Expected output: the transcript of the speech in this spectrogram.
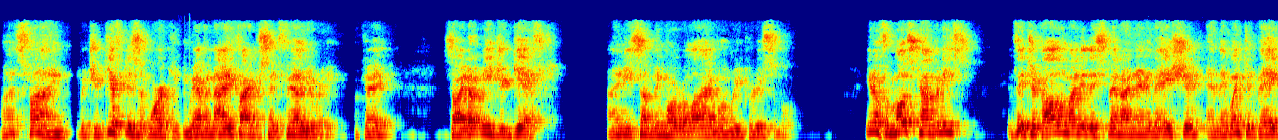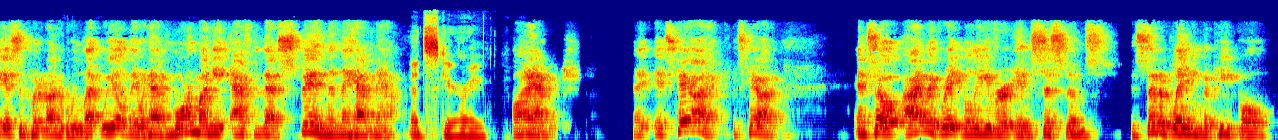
Well, that's fine, but your gift isn't working. We have a 95% failure rate. Okay. So I don't need your gift. I need something more reliable and reproducible. You know, for most companies, if they took all the money they spent on innovation and they went to Vegas and put it on a roulette wheel, they would have more money after that spin than they have now. That's scary. On average. It's chaotic. It's chaotic. And so I'm a great believer in systems. Instead of blaming the people,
